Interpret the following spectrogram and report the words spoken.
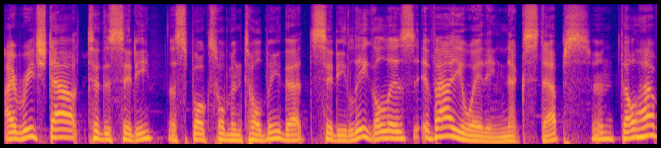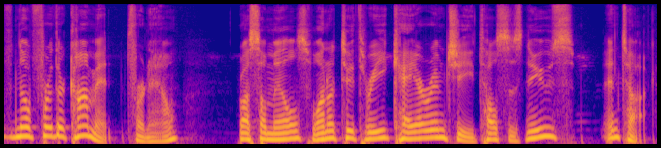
I reached out to the city. A spokeswoman told me that City Legal is evaluating next steps and they'll have no further comment for now. Russell Mills, 1023 KRMG, Tulsa's News and Talk.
